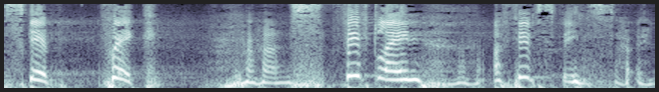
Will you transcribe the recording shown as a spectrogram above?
skip, quick. fifth lane, a fifth speed. Sorry,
